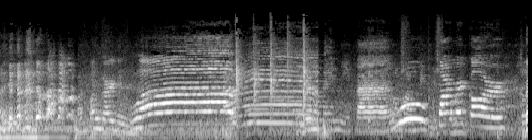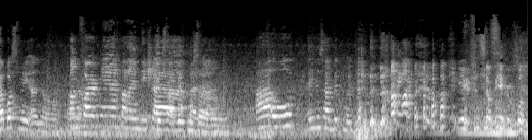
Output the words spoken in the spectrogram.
Pang garden. Wow! Mainitan. Woo! Farmer car! Tapos may ano. Pang farm niya yan para hindi siya... Sasabit mo sa ano. Ah, oo. Ay, nasabit mo dyan. Sa earphone.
